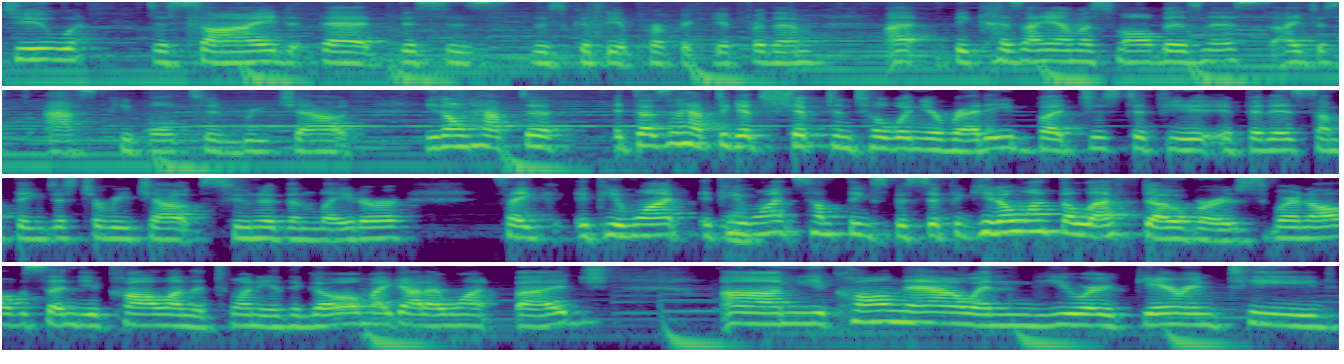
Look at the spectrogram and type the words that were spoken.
do decide that this is this could be a perfect gift for them, I, because I am a small business, I just ask people to reach out. You don't have to. It doesn't have to get shipped until when you're ready, but just if you if it is something, just to reach out sooner than later. It's like if you want if yeah. you want something specific, you don't want the leftovers when all of a sudden you call on the 20th and go, "Oh my god, I want fudge." Um, you call now and you are guaranteed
